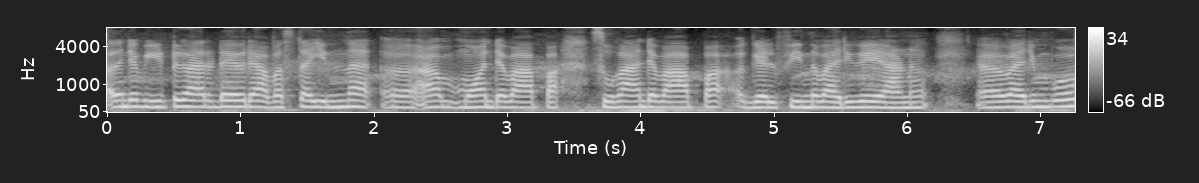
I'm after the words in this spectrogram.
അതിന്റെ വീട്ടുകാരുടെ ഒരു അവസ്ഥ ഇന്ന് ആ മോന്റെ വാപ്പ സുഹാന്റെ വാപ്പ ഗൾഫിൽ നിന്ന് വരികയാണ്. വരുമ്പോൾ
